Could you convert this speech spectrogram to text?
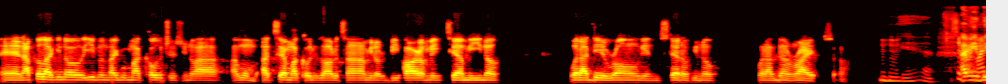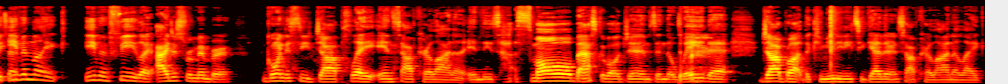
and i feel like you know even like with my coaches you know i i, want, I tell my coaches all the time you know to be hard on me tell me you know what i did wrong instead of you know what i've done right so mm-hmm. yeah i mean mindset. but even like even fee like i just remember going to see Ja play in South Carolina in these small basketball gyms and the way that Ja brought the community together in South Carolina, like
